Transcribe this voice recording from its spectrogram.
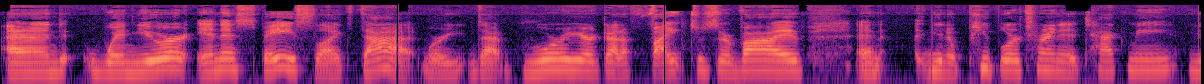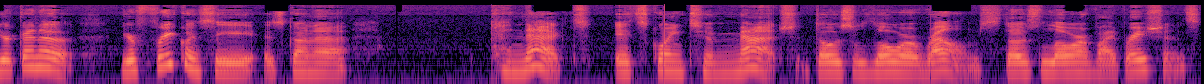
And when you're in a space like that where that warrior got to fight to survive and you know people are trying to attack me you're gonna your frequency is gonna connect. It's going to match those lower realms those lower vibrations.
